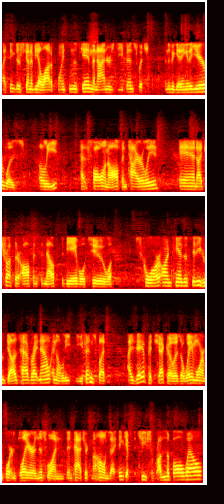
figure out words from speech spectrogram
I think there's going to be a lot of points in this game. The Niners defense, which in the beginning of the year was elite, has fallen off entirely, and I trust their offense enough to be able to score on Kansas City, who does have right now an elite defense, but Isaiah Pacheco is a way more important player in this one than Patrick Mahomes. I think if the Chiefs run the ball well,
